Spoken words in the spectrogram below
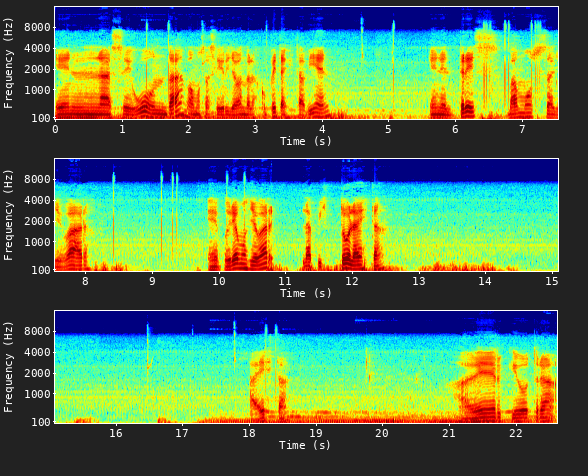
En la segunda vamos a seguir llevando la escopeta que está bien. En el 3 vamos a llevar... Eh, podríamos llevar la pistola esta a esta. A ver qué otra.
